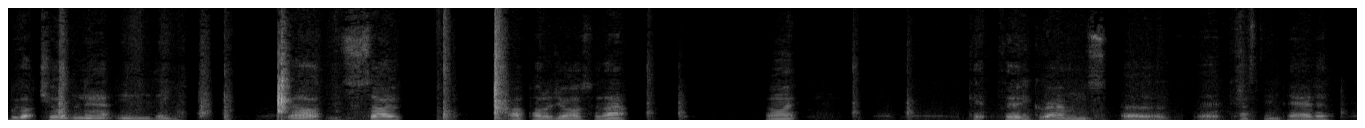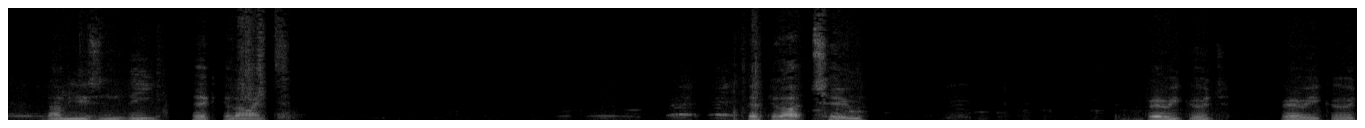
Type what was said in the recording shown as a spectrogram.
we've got children out in the garden. So I apologise for that. Right, get 30 grams of uh, casting powder. I'm using the Herculite. Herculite 2. Very good, very good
